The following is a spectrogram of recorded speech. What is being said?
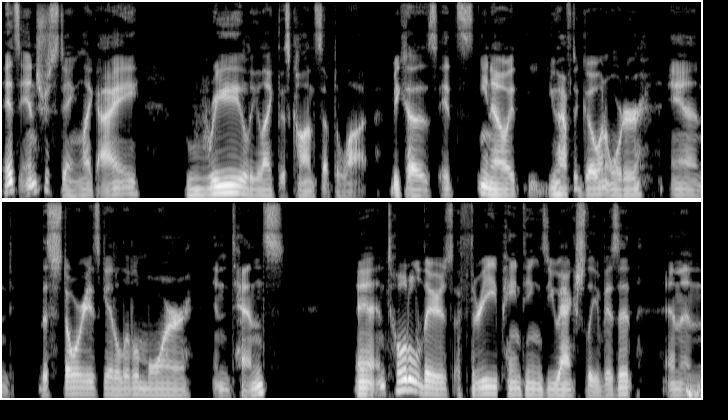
it's interesting. Like, I really like this concept a lot because it's you know it, you have to go in order and the stories get a little more intense. And in total there's three paintings you actually visit and then mm-hmm.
